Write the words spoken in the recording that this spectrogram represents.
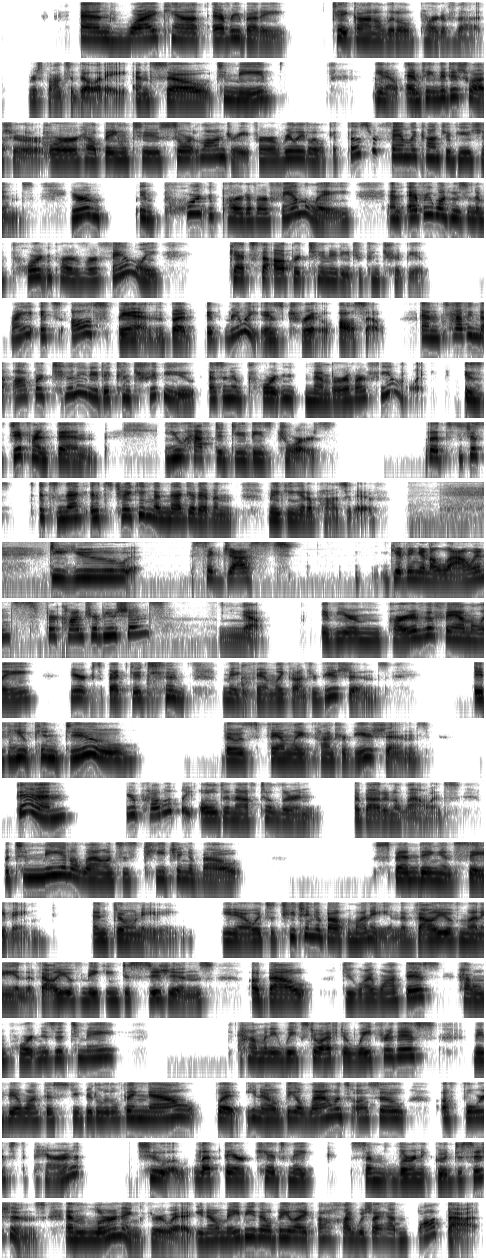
And why can't everybody take on a little part of that responsibility? And so to me, you know, emptying the dishwasher or helping to sort laundry for a really little kid, those are family contributions. You're an important part of our family. And everyone who's an important part of our family gets the opportunity to contribute, right? It's all spin, but it really is true also. And having the opportunity to contribute as an important member of our family is different than you have to do these chores. That's just it's neg it's taking a negative and making it a positive. Do you suggest giving an allowance for contributions? No. If you're part of the family, you're expected to make family contributions. If you can do those family contributions, then you're probably old enough to learn about an allowance. But to me, an allowance is teaching about spending and saving and donating you know, it's a teaching about money and the value of money and the value of making decisions about do I want this? How important is it to me? How many weeks do I have to wait for this? Maybe I want this stupid little thing now. But, you know, the allowance also affords the parent to let their kids make some learn good decisions and learning through it. You know, maybe they'll be like, oh, I wish I hadn't bought that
